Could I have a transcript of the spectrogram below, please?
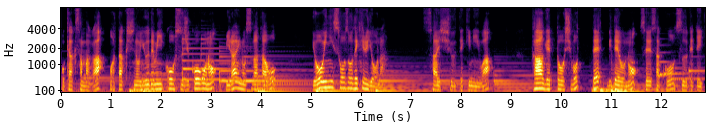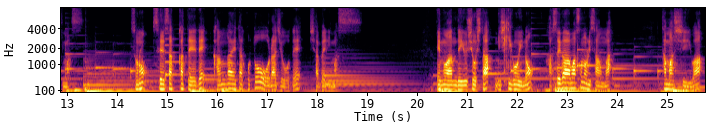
お客様が私のユーデミーコース受講後の未来の姿を容易に想像できるような、最終的にはターゲットを絞ってビデオの制作を続けていきます。その制作過程で考えたことをラジオで喋ります。M1 で優勝した錦鯉の長谷川正則さんは、魂は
